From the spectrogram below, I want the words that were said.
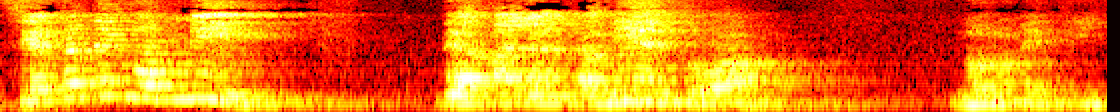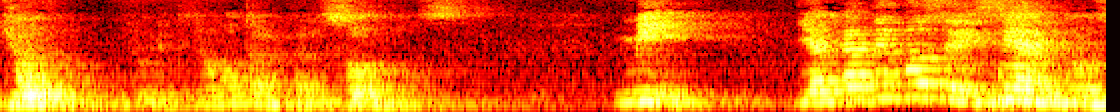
si acá tengo 1000 de apalancamiento, ¿ah? no lo metí yo, lo metieron otras personas. 1000 y acá tengo 600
